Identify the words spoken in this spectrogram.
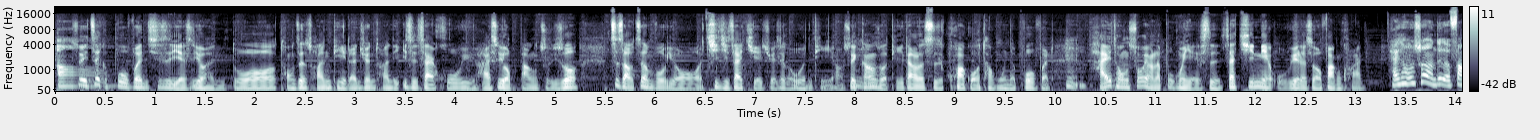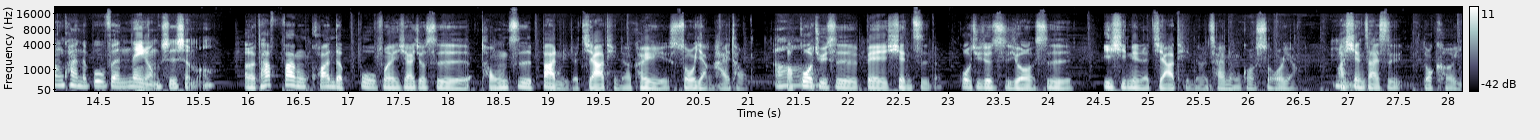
Oh. 所以这个部分其实也是有很多同志团体、人权团体一直在呼吁，还是有帮助。就是说，至少政府有积极在解决这个问题啊。所以刚刚所提到的是跨国同婚的部分，嗯，孩童收养的部分也是在今年五月的时候放宽。孩童收养这个放宽的部分内容是什么？呃，它放宽的部分现在就是同志伴侣的家庭呢可以收养孩童啊。Oh. 过去是被限制的，过去就只有是异性恋的家庭呢才能够收养，啊，现在是都可以。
